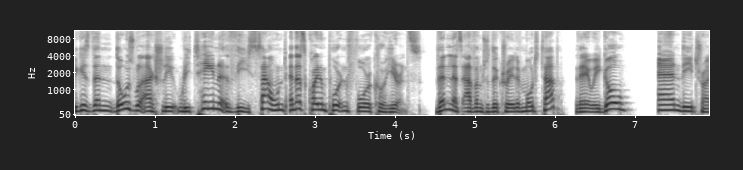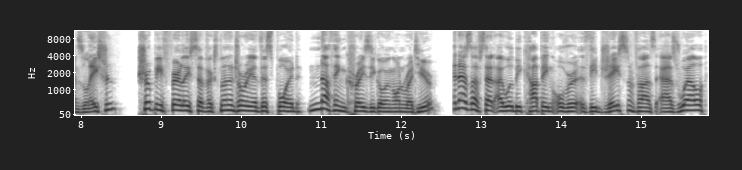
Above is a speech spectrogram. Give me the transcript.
because then those will actually retain the sound, and that's quite important for coherence. Then let's add them to the Creative Mode tab. There we go. And the translation should be fairly self-explanatory at this point. Nothing crazy going on right here. And as I've said, I will be copying over the JSON files as well,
